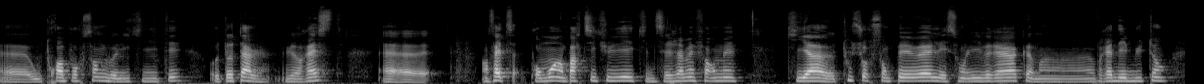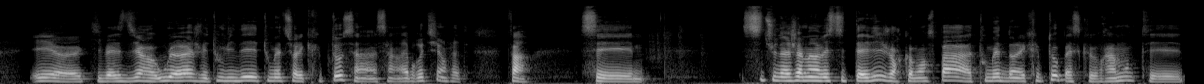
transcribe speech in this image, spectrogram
euh, ou 3% de vos liquidités au total. Le reste, euh, en fait, pour moi, un particulier qui ne s'est jamais formé, qui a euh, tout sur son PEL et son livret A comme un vrai débutant et qui va se dire Ouh là là, je vais tout vider et tout mettre sur les cryptos, c'est un, un, abruti en fait. Enfin, c'est. Si tu n'as jamais investi de ta vie, je recommence pas à tout mettre dans les cryptos parce que vraiment, t'es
